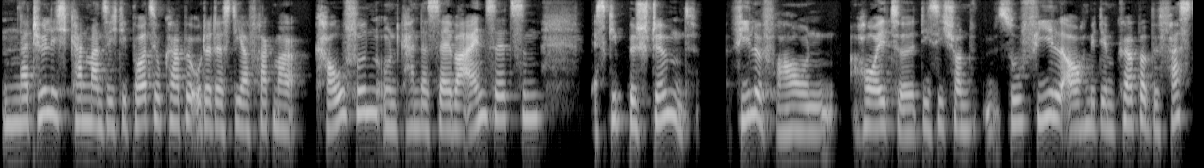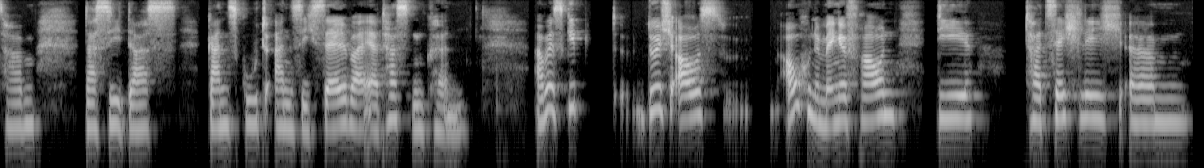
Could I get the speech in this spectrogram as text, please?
Natürlich kann man sich die Portiokappe oder das Diaphragma kaufen und kann das selber einsetzen. Es gibt bestimmt viele Frauen heute, die sich schon so viel auch mit dem Körper befasst haben, dass sie das ganz gut an sich selber ertasten können. Aber es gibt durchaus auch eine Menge Frauen, die tatsächlich ähm,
